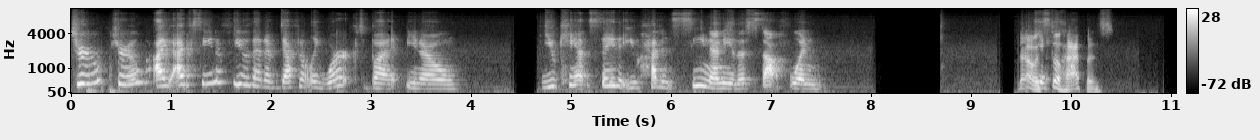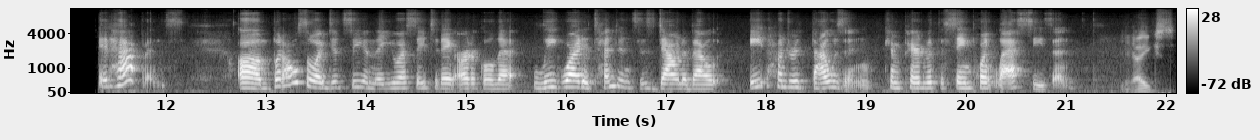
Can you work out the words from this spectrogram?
true, true. I, I've seen a few that have definitely worked, but you know, you can't say that you haven't seen any of this stuff when no, it Yeah. still happens. it happens. Um, but also, I did see in the USA Today article that league-wide attendance is down about 800,000 compared with the same point last season. Yikes.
